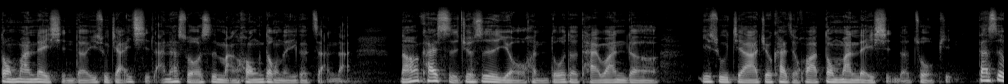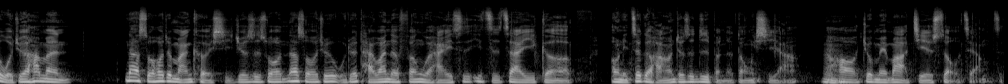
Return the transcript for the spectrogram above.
动漫类型的艺术家一起来，那时候是蛮轰动的一个展览，然后开始就是有很多的台湾的艺术家就开始画动漫类型的作品，但是我觉得他们那时候就蛮可惜，就是说那时候就是我觉得台湾的氛围还是一直在一个。哦，你这个好像就是日本的东西啊，然后就没办法接受这样子。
